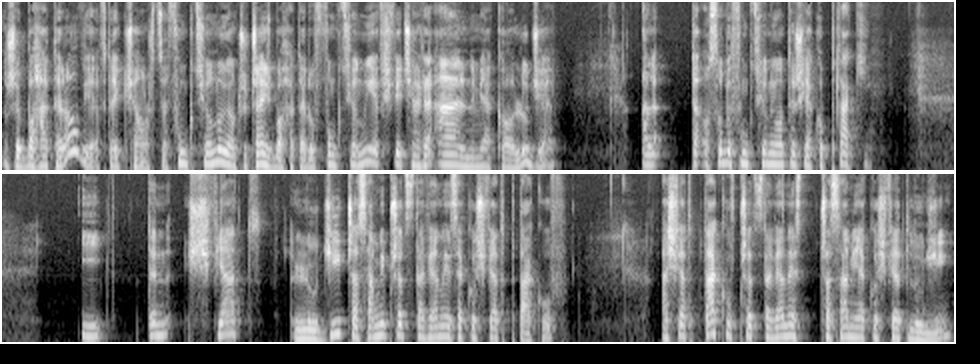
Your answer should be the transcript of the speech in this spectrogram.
że bohaterowie w tej książce funkcjonują, czy część bohaterów funkcjonuje w świecie realnym jako ludzie, ale te osoby funkcjonują też jako ptaki. I ten świat ludzi czasami przedstawiany jest jako świat ptaków, a świat ptaków przedstawiany jest czasami jako świat ludzi.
